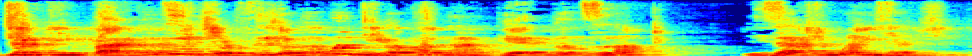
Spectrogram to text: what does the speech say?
就是你百分之九十九的问题和困难别人都知道，你只要去问一下就行了，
